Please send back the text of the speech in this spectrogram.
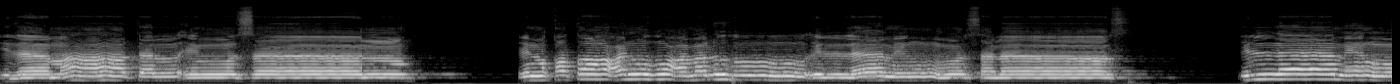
إذا مات الإنسان انقطع عنه عمله إلا من ثلاث إلا من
